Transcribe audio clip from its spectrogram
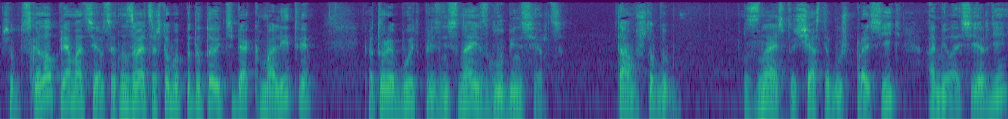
Чтобы ты сказал прямо от сердца. Это называется, чтобы подготовить тебя к молитве, которая будет произнесена из глубин сердца. Там, чтобы знать, что сейчас ты будешь просить о милосердии,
